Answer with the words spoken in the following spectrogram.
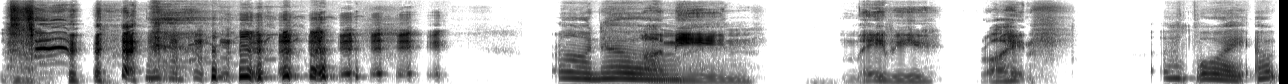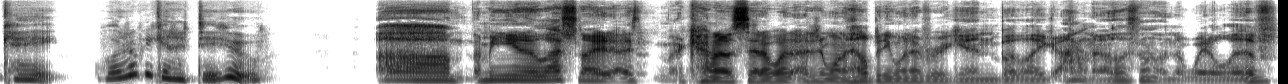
Oh no. I mean, maybe, right? Oh boy. Okay. What are we going to do? Um, I mean, you know, last night I, I kind of said I, wa- I didn't want to help anyone ever again, but like, I don't know, that's not a way to live.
